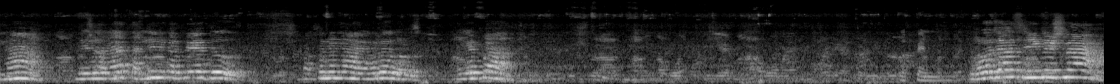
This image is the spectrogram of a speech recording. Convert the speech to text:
మా మీరు అలా తల్లిని కప్పేయద్దు. పక్కనున్న ఎవరు? అయ్యప్ప. రోజా శ్రీకృష్ణ.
